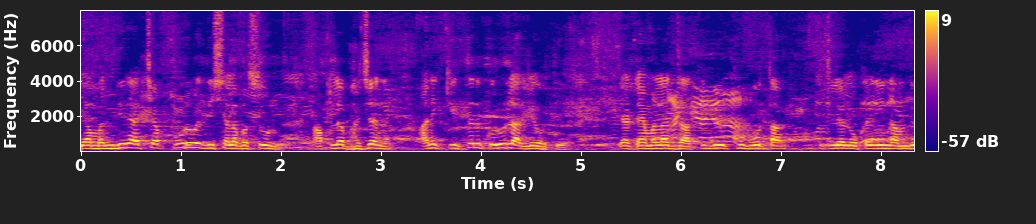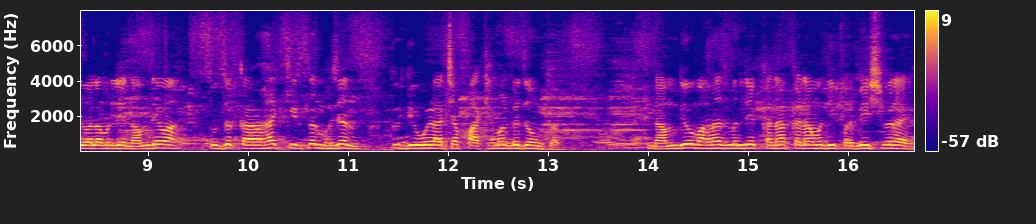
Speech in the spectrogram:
या मंदिराच्या पूर्व दिशेला बसून आपलं भजन आणि कीर्तन करू लागले होते. त्या टायमाला जातीदेव खूप होता. तिथल्या लोकांनी नामदेवाला म्हणले नामदेवा तुझं का हा कीर्तन भजन तू देवळाच्या पाठीमागं जाऊन कर. नामदेव महाराज म्हणले कणाकणामध्ये परमेश्वर आहे.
